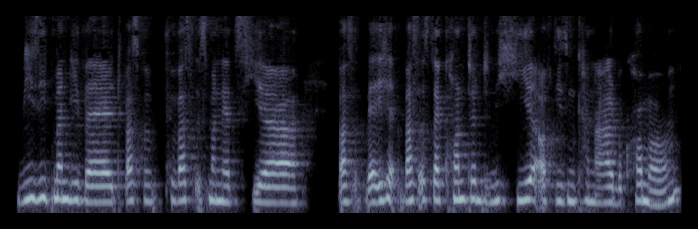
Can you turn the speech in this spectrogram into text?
wie sieht man die Welt? Was für, für was ist man jetzt hier? Was, welche, was ist der Content, den ich hier auf diesem Kanal bekomme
